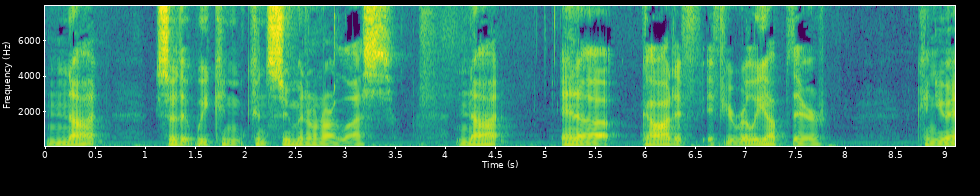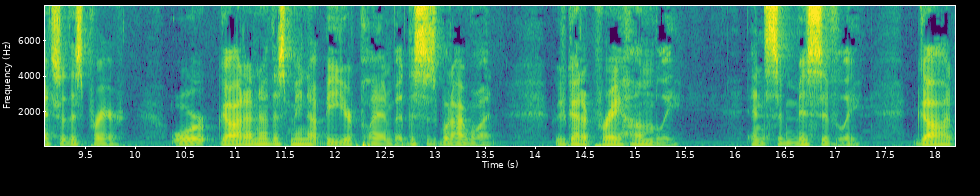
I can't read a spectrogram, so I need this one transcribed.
Not so that we can consume it on our lusts. Not in a God, if, if you're really up there, can you answer this prayer? Or, God, I know this may not be your plan, but this is what I want. We've got to pray humbly and submissively. God,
